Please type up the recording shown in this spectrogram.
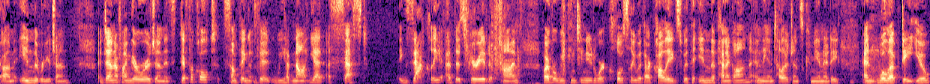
um, in the region. Identifying their origin is difficult. It's something that we have not yet assessed exactly at this period of time. However, we continue to work closely with our colleagues within the Pentagon and the intelligence community, and we'll update you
